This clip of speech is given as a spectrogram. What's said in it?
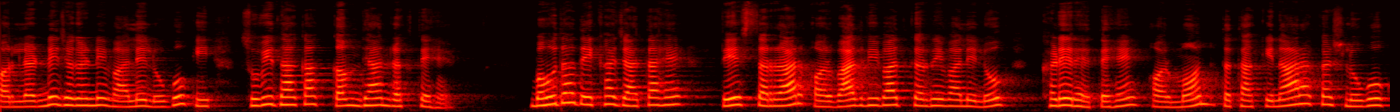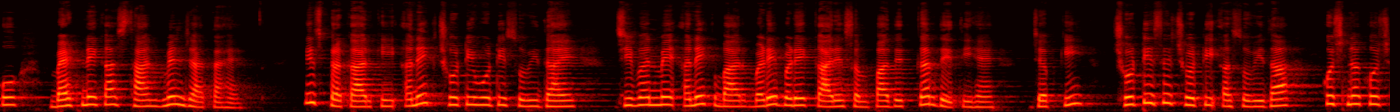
और लड़ने झगड़ने वाले लोगों की सुविधा का कम ध्यान रखते हैं। बहुधा देखा जाता है तेज तर्रार और वाद विवाद करने वाले लोग खड़े रहते हैं और मौन तथा किनारा कश लोगों को बैठने का स्थान मिल जाता है। इस प्रकार की अनेक छोटी मोटी सुविधाएँ जीवन में अनेक बार बड़े बड़े कार्य संपादित कर देती हैं, जबकि छोटी से छोटी असुविधा कुछ न कुछ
